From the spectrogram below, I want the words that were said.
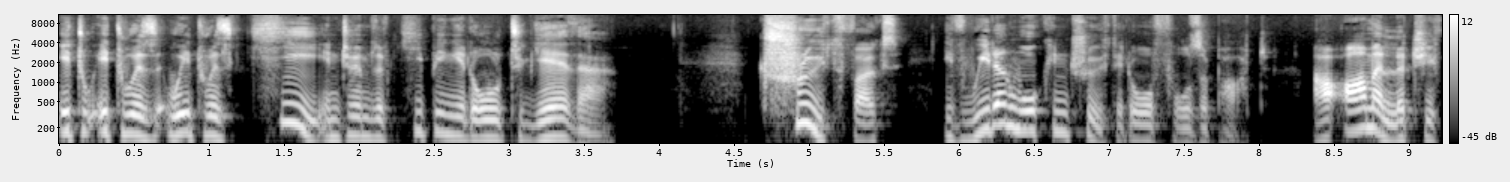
It, it, was, it was key in terms of keeping it all together. Truth, folks, if we don't walk in truth, it all falls apart. Our armor literally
